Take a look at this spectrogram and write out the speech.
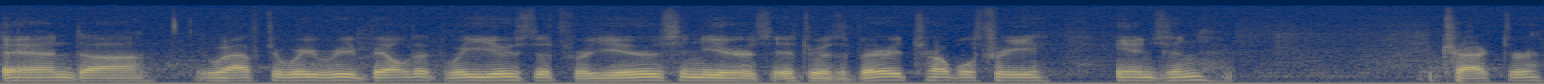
And uh, after we rebuilt it, we used it for years and years. It was a very trouble-free engine, tractor,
